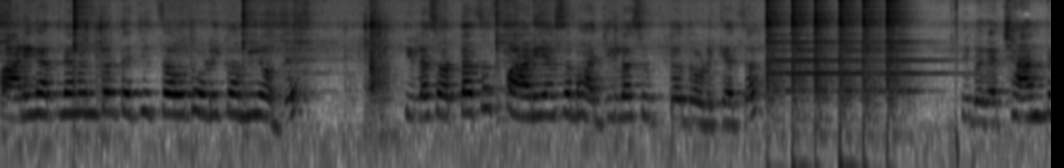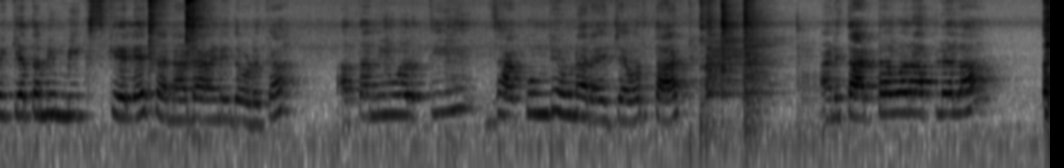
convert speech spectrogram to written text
पाणी घातल्यानंतर त्याची चव थोडी कमी होते. तिला स्वतःच पाणी असं भाजीला सुटतं दोडक्याचं. ती बघा छानपैकी आता मी मिक्स केले चणाडा आणि दोडका. आता मी वरती झाकून ठेवणार आहे याच्यावर ताट. आणि ताटावर आपल्याला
